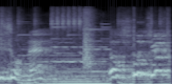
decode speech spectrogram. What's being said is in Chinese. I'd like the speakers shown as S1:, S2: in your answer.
S1: 你手呢？我去。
